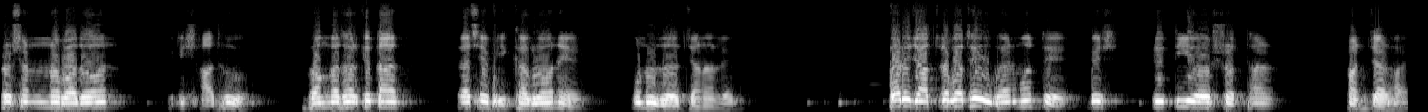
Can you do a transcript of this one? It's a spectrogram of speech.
প্রসন্ন বদন, একটি সাধু, গঙ্গাধরকে তার কাছে ভিক্ষা গ্রহণের অনুরোধ জানালেন। পরে যাত্রাপথে উভয়ের মধ্যে বেশ প্রীতি ও শ্রদ্ধার সঞ্চার হয়।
